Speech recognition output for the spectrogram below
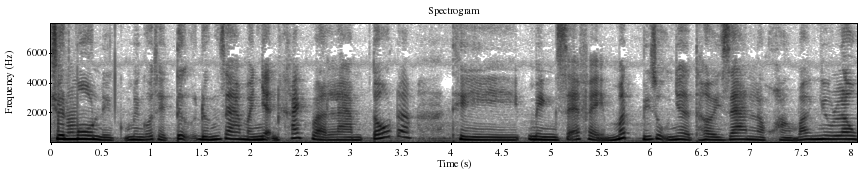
chuyên môn để mình có thể tự đứng ra mà nhận khách và làm tốt á thì mình sẽ phải mất ví dụ như là thời gian là khoảng bao nhiêu lâu?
